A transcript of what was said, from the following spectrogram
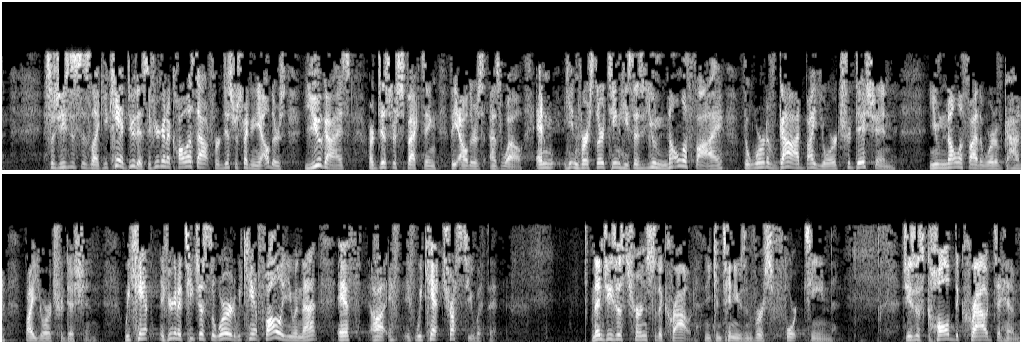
So Jesus is like, you can't do this. If you're going to call us out for disrespecting the elders, you guys are disrespecting the elders as well. And in verse 13, he says, you nullify the word of God by your tradition. You nullify the word of God by your tradition. We can't, if you're going to teach us the word, we can't follow you in that if, uh, if, if we can't trust you with it. Then Jesus turns to the crowd and he continues in verse 14. Jesus called the crowd to him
